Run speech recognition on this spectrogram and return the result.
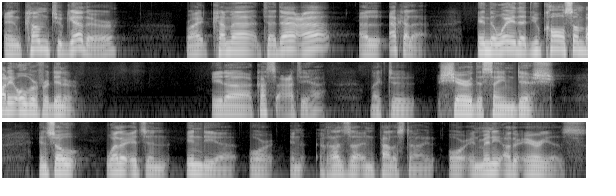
and come together, right? Kama tada'a al akala, in the way that you call somebody over for dinner. Ila kas'atiha, like to share the same dish. And so whether it's in India or in Gaza in Palestine or in many other areas,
